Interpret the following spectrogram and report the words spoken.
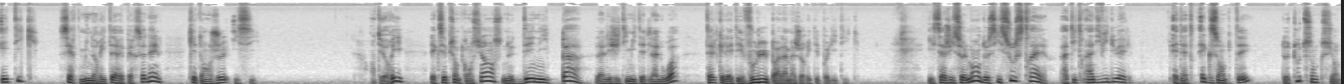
éthique, certes minoritaire et personnelle, qui est en jeu ici. En théorie, l'exception de conscience ne dénie pas la légitimité de la loi telle qu'elle a été voulue par la majorité politique. Il s'agit seulement de s'y soustraire à titre individuel et d'être exempté de toute sanction,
